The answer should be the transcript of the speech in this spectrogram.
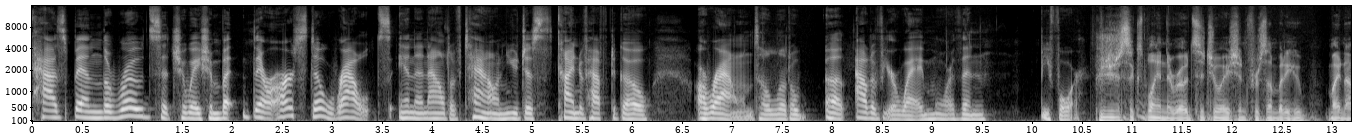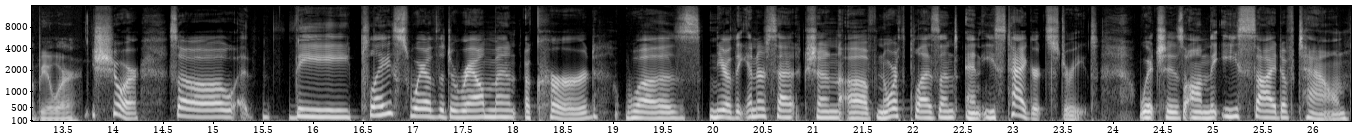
has been the road situation, but there are still routes in and out of town. You just kind of have to go around a little uh, out of your way more than before. Could you just explain the road situation for somebody who might not be aware? Sure. So, the place where the derailment occurred was near the intersection of North Pleasant and East Taggart Street, which is on the east side of town.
